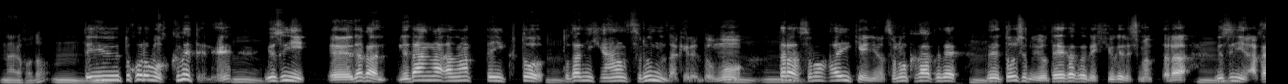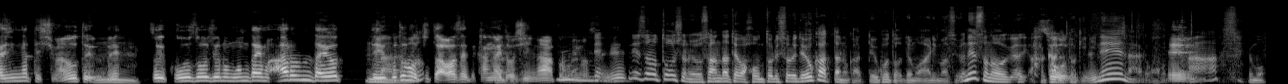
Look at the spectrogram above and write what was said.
なるほど、うん、っていうところも含めてね、要するにえー、だから値段が上がっていくと途端に批判するんだけれども、うん、ただその背景にはその価格で、ね、当初の予定価格で引き受けてしまったら、要するに赤字になってしまうというね、そういう構造上の問題もあるんだよっていうこともちょっと合わせて考えてほしいなと思いますね。でその当初の予算立ては本当にそれでよかったのかっていうことでもありますよね。その測るときにね、ね、なるほどな、ええ、でも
